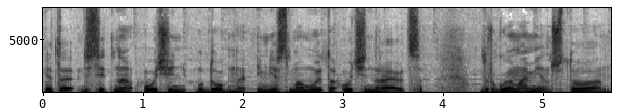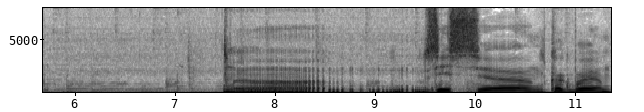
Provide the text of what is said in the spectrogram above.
Это действительно очень удобно. И мне самому это очень нравится. Другой момент, что э, здесь э, как бы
